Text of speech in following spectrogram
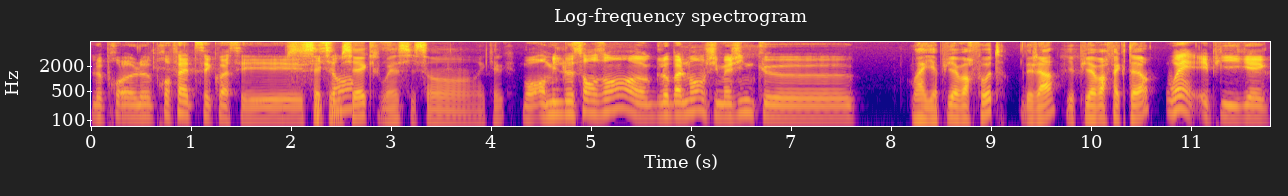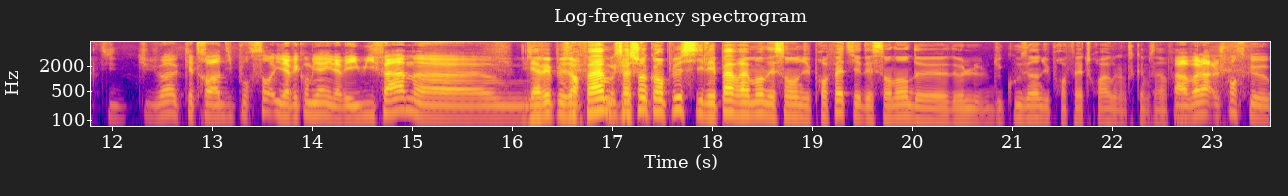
Le, pro- le prophète, c'est quoi C'est 7e 600 siècle, ouais, 600 et quelques. Bon, en 1200 ans, euh, globalement, j'imagine que. Ouais, il y a pu y avoir faute, déjà, il y a pu y avoir facteur. Ouais, et puis, euh, tu, tu vois, 90%. Il avait combien? Il avait 8 femmes euh, ou- Il y avait plusieurs femmes, sachant qu'en plus, il n'est pas vraiment descendant du prophète, il est descendant de, de- du cousin du prophète, je crois, ou un truc comme ça. enfin. Ah, voilà, je pense que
